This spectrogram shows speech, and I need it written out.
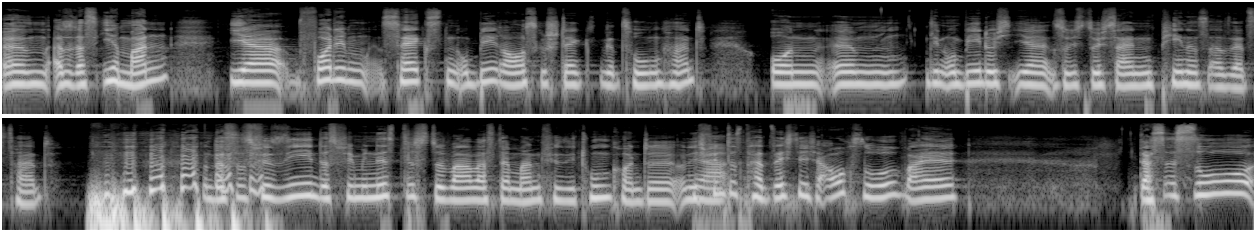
ähm, also dass ihr Mann ihr vor dem Sex den OB rausgesteckt gezogen hat und ähm, den OB durch ihr, so durch, seinen Penis ersetzt hat. und dass es für sie das feministischste war, was der Mann für sie tun konnte. Und ich Ja. finde das tatsächlich auch so, weil das ist so,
